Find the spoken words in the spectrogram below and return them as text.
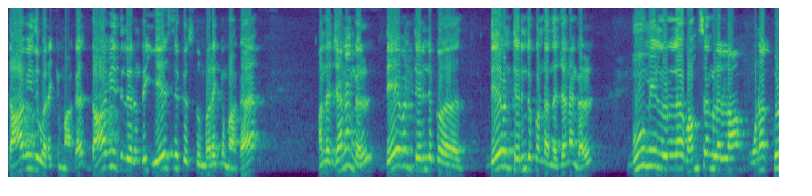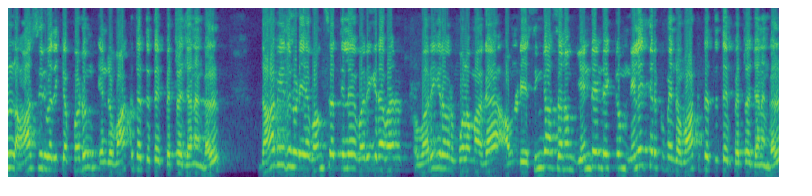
தாவீது வரைக்குமாக தாவீதிலிருந்து இயேசு கிறிஸ்து வரைக்குமாக அந்த ஜனங்கள் தேவன் தெரிந்து கொ- தேவன் தெரிந்து கொண்ட அந்த ஜனங்கள் பூமியில் உள்ள வம்சங்கள் எல்லாம் உனக்குள் ஆசீர்வதிக்கப்படும் என்ற வாக்குத்தத்தத்தை பெற்ற ஜனங்கள் தாவீதினுடைய வம்சத்திலே வருகிறவர் வருகிறவர் மூலமாக அவனுடைய சிங்காசனம் என்றென்றைக்கும் நிலைத்திருக்கும் என்ற வாக்குத்தத்தத்தை பெற்ற ஜனங்கள்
